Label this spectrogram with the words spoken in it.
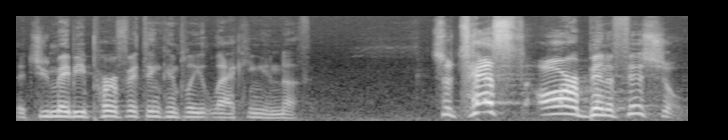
that you may be perfect and complete, lacking in nothing. So, tests are beneficial.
